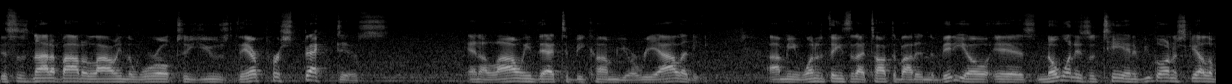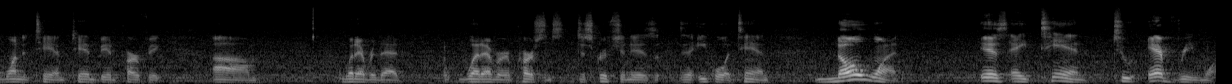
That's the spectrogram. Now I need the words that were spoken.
This is not about allowing the world to use their perspectives and allowing that to become your reality. I mean, one of the things that I talked about in the video is no one is a 10. If you go on a scale of 1 to 10, 10 being perfect, um, whatever that, whatever a person's description is to equal a 10, no one is a 10 to everyone.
